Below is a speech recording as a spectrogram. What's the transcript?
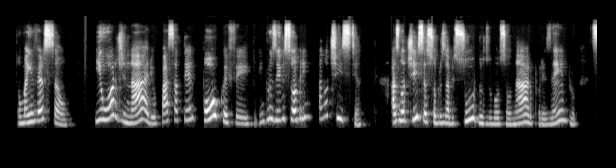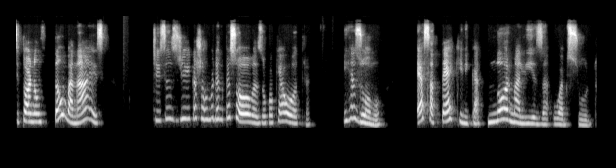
uma inversão. E o ordinário passa a ter pouco efeito, inclusive sobre a notícia. As notícias sobre os absurdos do Bolsonaro, por exemplo, se tornam tão banais notícias de cachorro mordendo pessoas ou qualquer outra. Em resumo, essa técnica normaliza o absurdo.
